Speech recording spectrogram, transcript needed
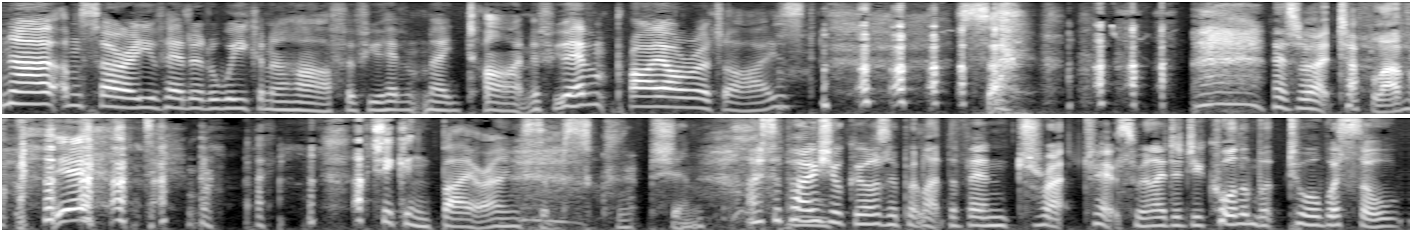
no, I'm sorry, you've had it a week and a half if you haven't made time, if you haven't prioritised. so, That's right. Tough love. yeah. She can buy her own subscription. I suppose your girls are a bit like the Van Tra- Trapps, where they did you call them to a whistle,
